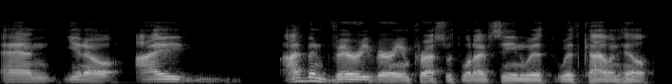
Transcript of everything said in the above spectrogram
and you know I I've been very very impressed with what I've seen with with Kylin Hill.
